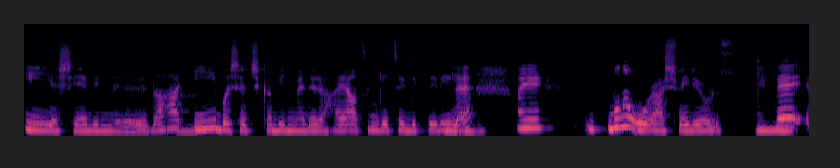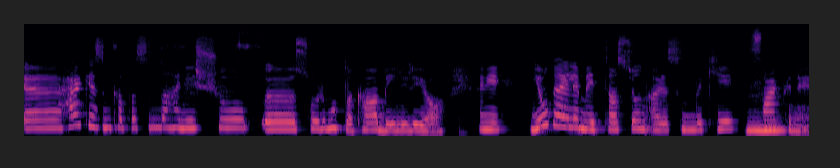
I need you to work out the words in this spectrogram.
iyi yaşayabilmeleri, daha Evet. iyi başa çıkabilmeleri hayatın getirdikleriyle hı. hani buna uğraş veriyoruz. Hı hı. Ve, eee, herkesin kafasında hani şu, eee, soru mutlaka beliriyor. Hani yoga ile meditasyon arasındaki Hı hı. fark ne?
